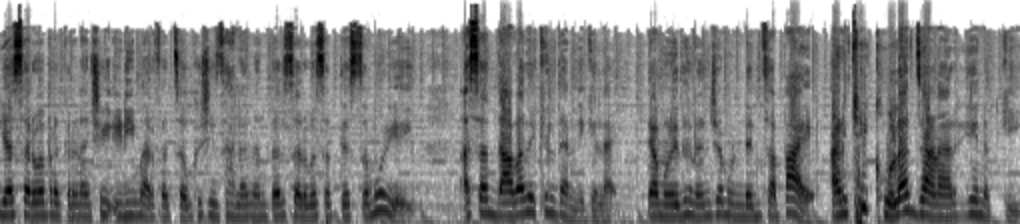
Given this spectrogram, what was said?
या सर्व प्रकरणाची ईडी मार्फत चौकशी झाल्यानंतर सर्व सत्य समोर येईल असा दावा देखील त्यांनी केलाय. त्यामुळे धनंजय मुंडेंचा पाय आणखी खोलात जाणार हे नक्की.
